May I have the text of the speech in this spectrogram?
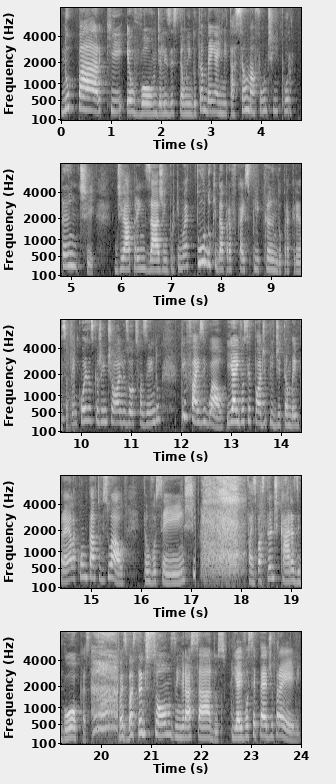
no parque, eu vou onde eles estão indo também. A imitação é uma fonte importante de aprendizagem, porque não é tudo que dá para ficar explicando para a criança. Tem coisas que a gente olha os outros fazendo e faz igual. E aí você pode pedir também para ela contato visual. Então você enche faz bastante caras e bocas, faz bastante sons engraçados. E aí você pede para ele:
